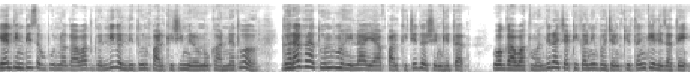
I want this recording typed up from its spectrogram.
या दिंडी संपूर्ण गावात गल्ली गल्लीतून पालखीची मिरवणूक काढण्यात व घराघरातून महिला या पालखीचे दर्शन घेतात व गावात मंदिराच्या ठिकाणी भजन कीर्तन केले जाते.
